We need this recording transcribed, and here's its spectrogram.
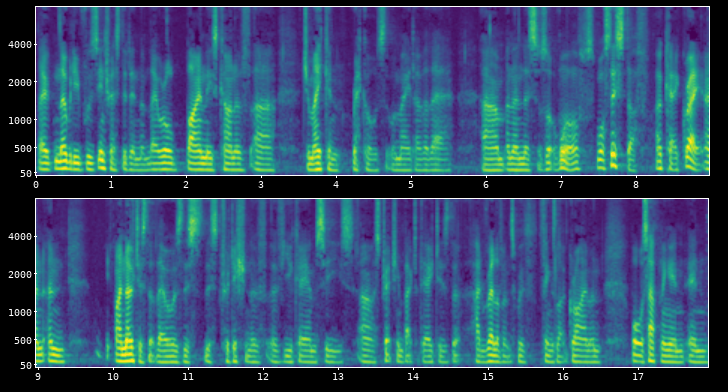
They, nobody was interested in them. They were all buying these kind of uh, Jamaican records that were made over there. Um, and then there's sort of, well, what's this stuff? Okay, great. And, and I noticed that there was this, this tradition of, of UK MCs uh, stretching back to the 80s that had relevance with things like grime and what was happening in, in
